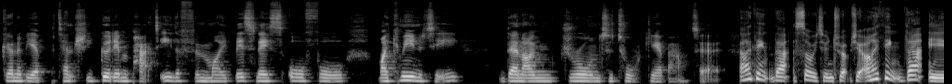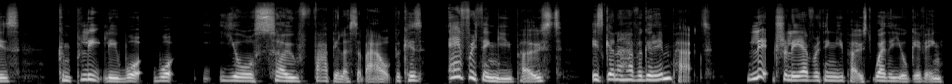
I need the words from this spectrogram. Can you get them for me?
going to be a potentially good impact either for my business or for my community, then I'm drawn to talking about it. I think that, sorry to interrupt you, I think that is completely what, what you're so fabulous about because everything you post is going to have a good impact. Literally everything you post, whether you're giving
